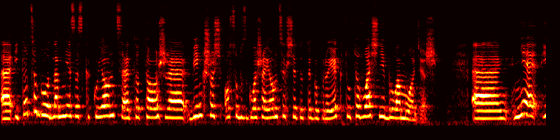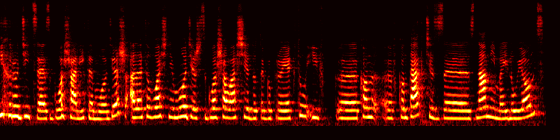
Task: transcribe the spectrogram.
E, I to, co było dla mnie zaskakujące, to to, że większość osób zgłaszających się do tego projektu to właśnie była młodzież. E, Nie ich rodzice zgłaszali tę młodzież, ale to właśnie młodzież zgłaszała się do tego projektu i w, e, kon, w kontakcie z, z nami, mailując,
